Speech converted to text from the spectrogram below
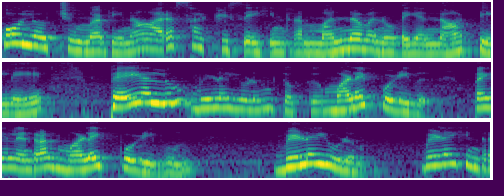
கோலோச்சும் அப்படின்னா அரசாட்சி செய்கின்ற மன்னவனுடைய நாட்டிலே பெயலும் விளையுளும் தொக்கு மழைப்பொழிவு. பெயல் என்றால் மழைப்பொழிவும் விளையுளும் விளைகின்ற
